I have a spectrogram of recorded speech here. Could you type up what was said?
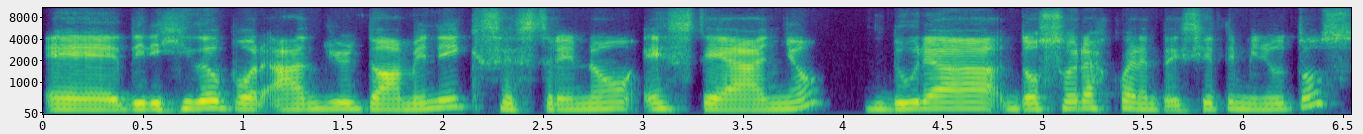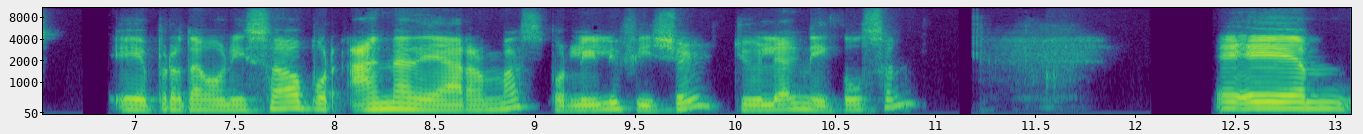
Eh, dirigido por Andrew Dominic, se estrenó este año, dura dos horas 47 minutos, eh, protagonizado por Ana de Armas, por Lily Fisher, Julian Nicholson. Em,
